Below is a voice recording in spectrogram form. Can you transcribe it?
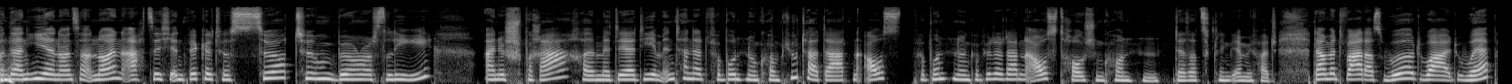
Und dann hier 1989 entwickelte Sir Tim Berners-Lee eine Sprache, mit der die im Internet verbundenen Computerdaten aus verbundenen Computerdaten austauschen konnten. Der Satz klingt irgendwie falsch. Damit war das World Wide Web,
